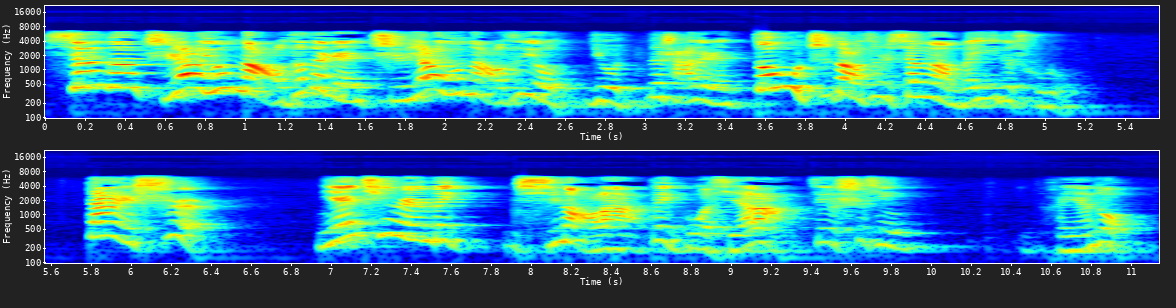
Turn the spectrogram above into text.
香港只要有脑子的人，只要有脑子有有那啥的人，都知道这是香港唯一的出路。但是年轻人被洗脑了，被裹挟了，这个事情很严重。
